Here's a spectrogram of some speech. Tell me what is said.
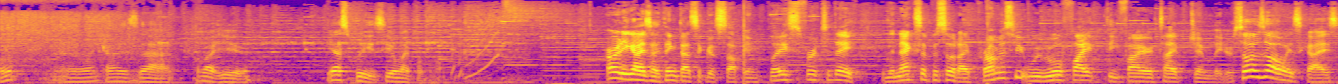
Oh, that guy's that. How about you? Yes, please, heal my Pokemon. Alrighty guys, I think that's a good stopping place for today. In the next episode, I promise you, we will fight the fire type gym leader. So as always guys,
